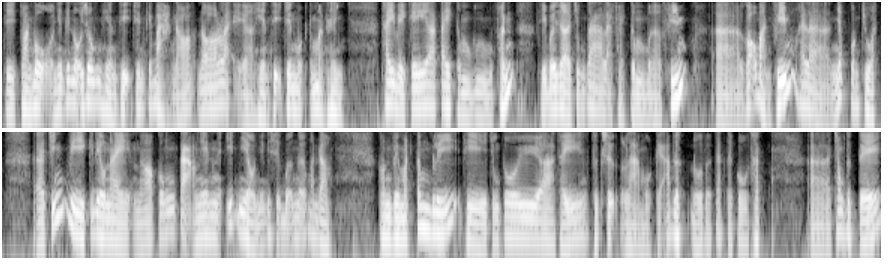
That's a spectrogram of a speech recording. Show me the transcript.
thì toàn bộ những cái nội dung hiển thị trên cái bảng đó nó lại ờ, hiển thị trên một cái màn hình. Thay vì cái à, tay cầm phấn thì bây giờ chúng ta lại phải cầm ờ, phím à, gõ bàn phím hay là nhấp con chuột. À, chính vì cái điều này nó cũng tạo nên ít nhiều những cái sự bỡ ngỡ ban đầu. Còn về mặt tâm lý thì chúng tôi à, thấy thực sự là một cái áp lực đối với các thầy cô thật. À, trong thực tế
